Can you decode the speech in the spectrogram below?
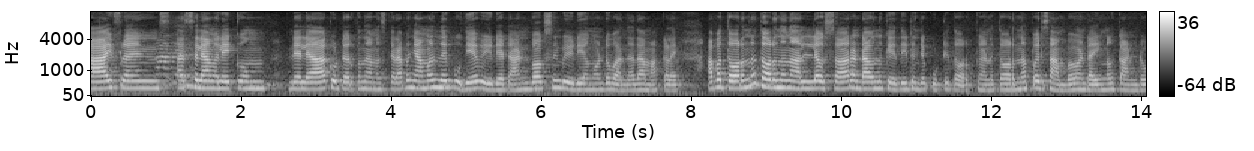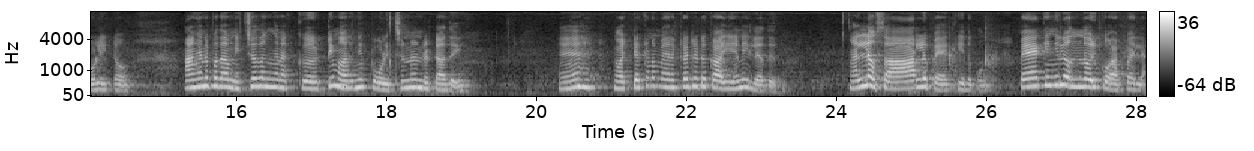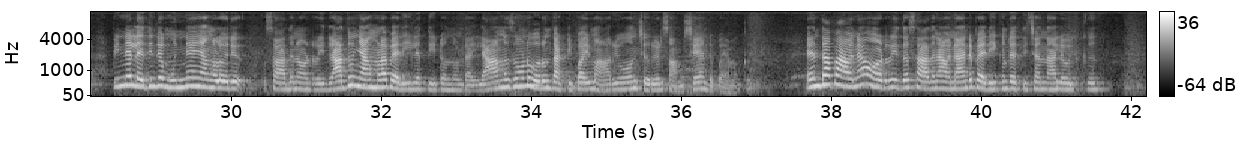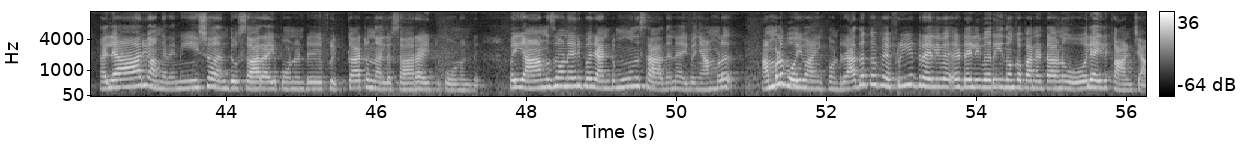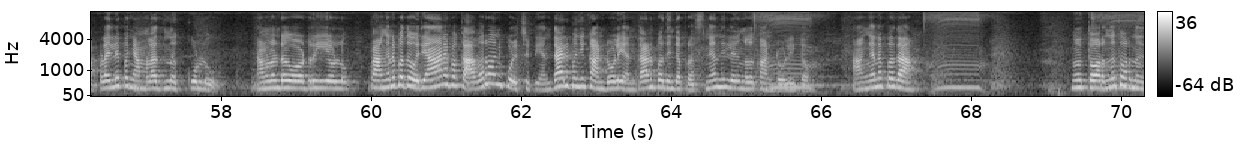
Hi friends അസ്സലാമു അലൈക്കും എന്റെ എല്ലാ കൂട്ടുകാർക്കും നമസ്കാരം. അപ്പോൾ നമ്മൾ ഇന്നൊരു പുതിയ വീഡിയോ ആയിട്ട് അൺബോക്സിങ് വീഡിയോ കൊണ്ട് വന്നതാണ് മക്കളെ. അപ്പോൾ തുറന്ന് തുറന്ന് നല്ല ഉഷാറുണ്ടാവുമെന്ന് കരുതിയിട്ട് എന്റെ കുട്ടി തുറക്കുകയാണ്. തുറന്നപ്പോൾ ഒരു സംഭവം ഉണ്ടായി. നിങ്ങൾ കണ്ടോളിട്ടോ അങ്ങനെ ഇപ്പോൾ ഇതാ മിച്ചതിങ്ങനെ കെട്ടി മറിഞ്ഞ് പൊളിച്ചിട്ടുണ്ട് കേട്ടോ അത്. ഏ ഒറ്റക്കണ മെനക്കെട്ടിട്ട് കഴിയണില്ല അത്. നല്ല ഉസാറിൽ പാക്ക് ചെയ്തു ചെയ്തിക്കണം പാക്കിങ്ങിലൊന്നും ഒരു കുഴപ്പമില്ല. പിന്നല്ലേ ഇതിന്റെ മുന്നേ ഞങ്ങളൊരു സാധനം ഓർഡർ ചെയ്തു അതും ഞങ്ങളെ പെരയിലെത്തിയിട്ടൊന്നും ഉണ്ടായില്ല. ആമസോൺ വെറും തട്ടിപ്പായി മാറിയോന്ന് ചെറിയൊരു സംശയമുണ്ട് ഇപ്പോൾ നമുക്ക് എന്താ അപ്പോൾ അവനാ ഓർഡർ ചെയ്ത സാധനം? അവനാന്റെ പെരീക്കൊണ്ട് എത്തിച്ചെന്നാലോ ഓൽക്ക്? എല്ലാവരും അങ്ങനെ. മീഷോ എന്ത് ഉസാറായി പോകുന്നുണ്ട് ഫ്ലിപ്കാർട്ടും നല്ല ഉസാറായിട്ട് പോകുന്നുണ്ട് അപ്പോൾ ഈ ആമസോണിൽ ഇപ്പോൾ രണ്ട് മൂന്ന് സാധനം ഇപ്പോൾ നമ്മൾ നമ്മൾ പോയി വാങ്ങിക്കൊണ്ടുവരും അതൊക്കെ ഫ്രീ ഡെലിവ ഡെലിവറി എന്നൊക്കെ പറഞ്ഞിട്ടാണ് ഓല അതിൽ കാണിച്ചത്. അപ്പോഴല്ലേ ഇപ്പോൾ നമ്മളത് നിൽക്കുള്ളൂ നമ്മളുണ്ട് ഓർഡർ ചെയ്യുള്ളൂ. അപ്പം അങ്ങനെ ഇപ്പോൾ അത് ഒരാനിപ്പോൾ കവർ ഓന് പൊളിച്ചിട്ട് എന്തായാലും ഇപ്പോൾ ഇനി കണ്ടോളി. എന്താണ് ഇപ്പോൾ ഇതിന്റെ പ്രശ്നം എന്നില്ല നിങ്ങൾ കണ്ടോളിട്ടോ അങ്ങനെ ഇപ്പോൾ ഇതാ തുറന്ന് തുറന്ന്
